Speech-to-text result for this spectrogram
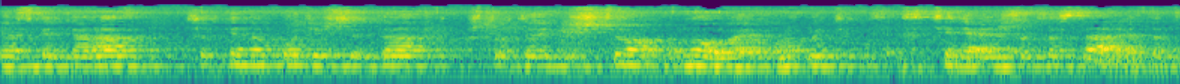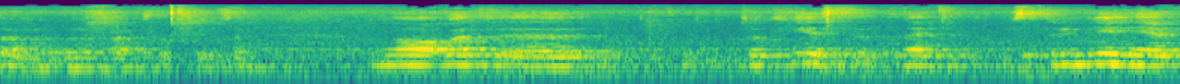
несколько раз, все-таки находишь всегда что-то еще новое. Может быть, теряешь что-то старое, это тоже может так случиться. Но вот э, тут есть, знаете, стремление,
